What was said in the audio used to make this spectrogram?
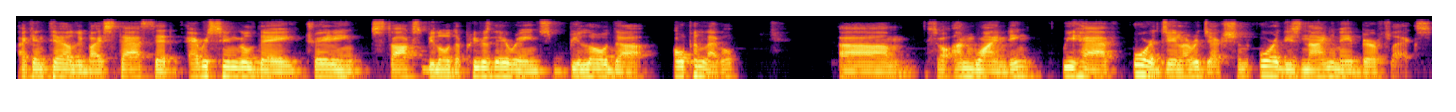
I can tell you by stats that every single day trading stocks below the previous day range, below the open level, um, so unwinding, we have or J line rejection or these 90 MA bear flags.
